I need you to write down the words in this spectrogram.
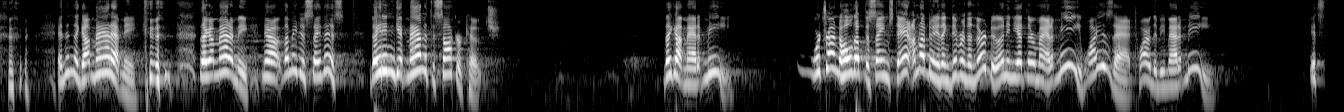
and then they got mad at me. they got mad at me. Now, let me just say this they didn't get mad at the soccer coach, they got mad at me. We're trying to hold up the same standard. I'm not doing anything different than they're doing, and yet they're mad at me. Why is that? Why would they be mad at me? It's,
